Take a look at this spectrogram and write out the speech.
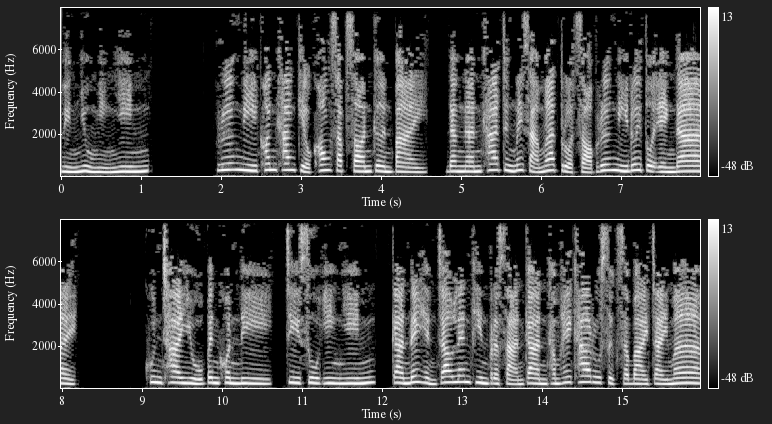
หลินอยู่หมิงยิ้มเรื่องนี้ค่อนข้างเกี่ยวข้องซับซ้อนเกินไป ดังนั้นข้าจึงไม่สามารถตรวจสอบเรื่องนี้ด้วยตัวเองได้ คุณชายหยูเป็นคนดี จีซูอิงยิ้ม การได้เห็นเจ้าเล่นทีมประสานกันทำให้ข้ารู้สึกสบายใจมาก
